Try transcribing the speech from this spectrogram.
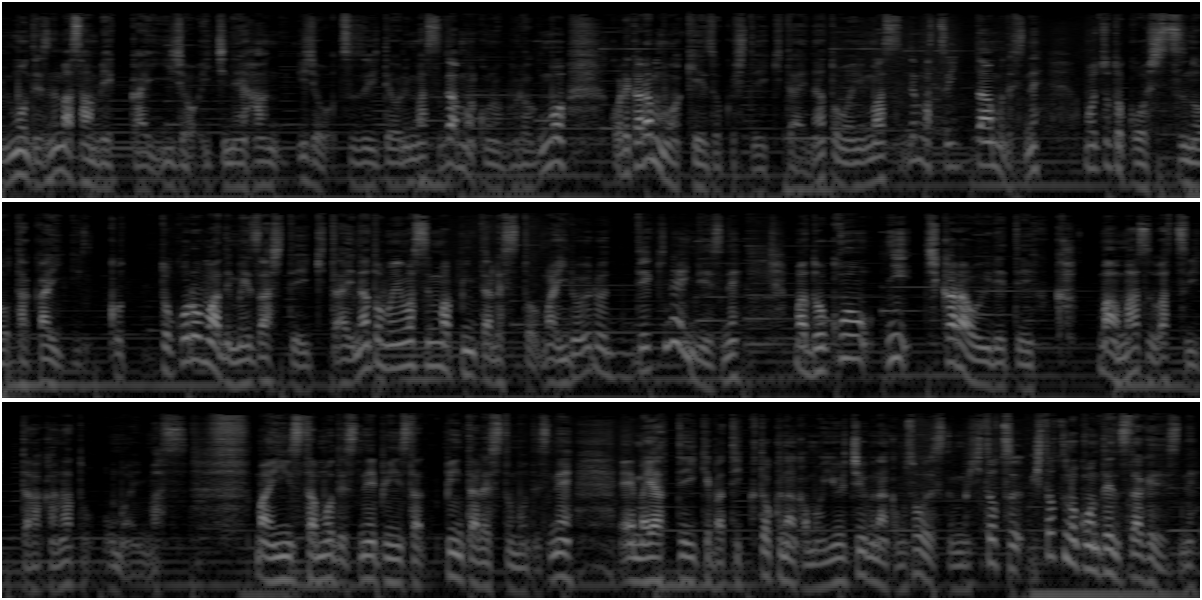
もですね、まあ、300回以上1年半以上続いておりますが、まあ、このブログもこれからも継続していきたいなと思いますで、まあ、ツイッターもですねもうちょっとこう質の高いところまで目指していきたいなと思います。まあ、ピンタレスト、まあ、いろいろできないんですね。まあ、どこに力を入れていくか。まあ、まずはツイッターかなと思います。まあ、インスタもですね、ピンスタ、ピンタレストもですね、えー、まあ、やっていけば TikTok なんかも YouTube なんかもそうですけども、一つ、一つのコンテンツだけですね、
